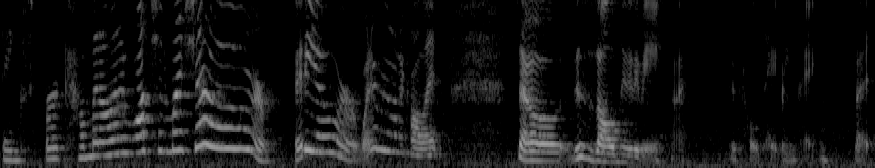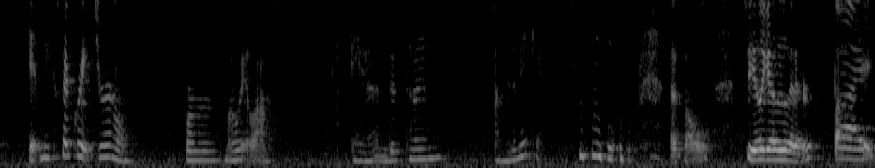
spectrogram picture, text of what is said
thanks for coming on and watching my show or video or whatever you want to call it. So this is all new to me, this whole taping thing. But it makes a great journal for my weight loss. And this time, I'm to make it. That's all. See you guys later. Bye.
